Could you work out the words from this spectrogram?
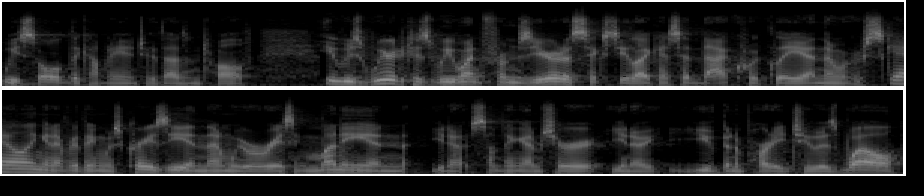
we sold the company in 2012. It was weird because we went from zero to 60, like I said, that quickly, and then we were scaling, and everything was crazy, and then we were raising money, and you know something I'm sure you know you've been a party to as well.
